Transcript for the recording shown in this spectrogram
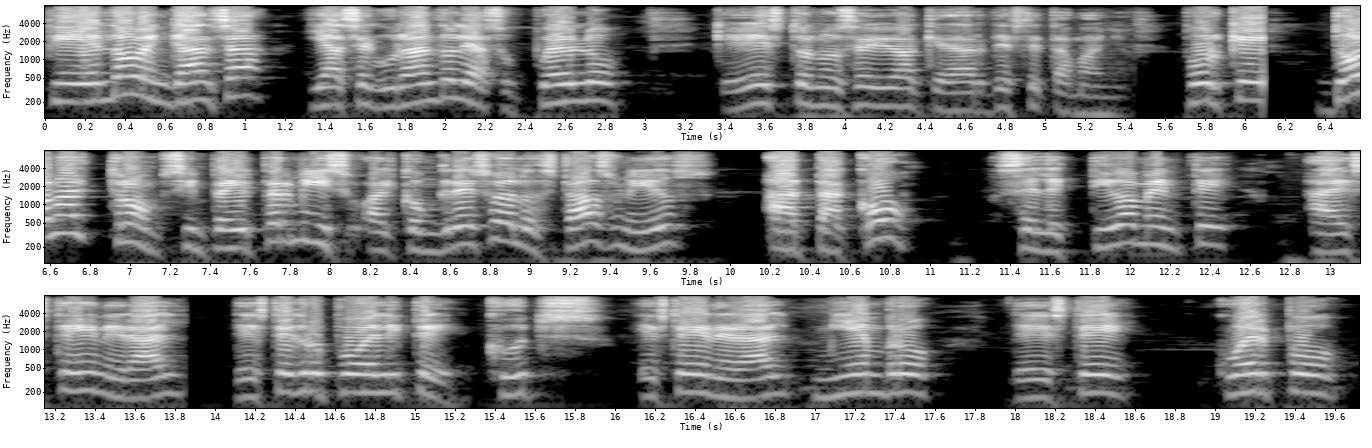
pidiendo venganza y asegurándole a su pueblo que esto no se iba a quedar de este tamaño. Porque Donald Trump, sin pedir permiso al Congreso de los Estados Unidos, atacó selectivamente a este general de este grupo élite Quds, este general miembro de este cuerpo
